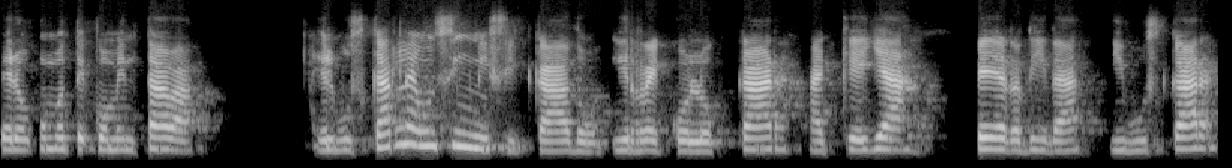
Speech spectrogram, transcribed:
Pero como te comentaba, el buscarle un significado y recolocar aquella pérdida y buscar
